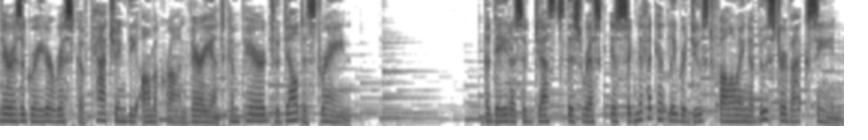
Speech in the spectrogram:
there is a greater risk of catching the Omicron variant compared to Delta strain. The data suggests this risk is significantly reduced following a booster vaccine,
